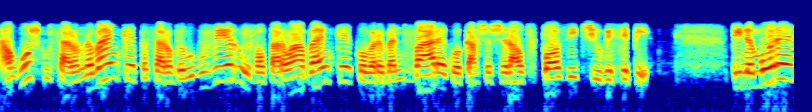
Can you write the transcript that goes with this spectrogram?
Alguns começaram na banca, passaram pelo governo e voltaram à banca, como Armando Vara, com a Caixa Geral de Depósitos e o BCP. Pina Moura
